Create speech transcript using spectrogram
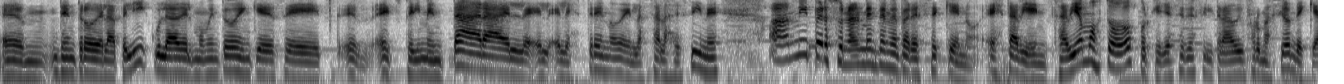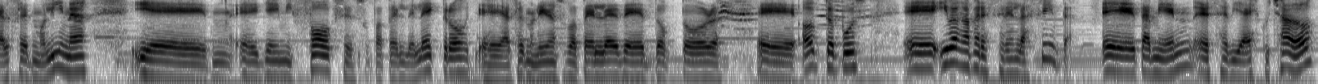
dentro de la película, del momento en que se experimentó el, el, estreno de las salas de cine. A mí personalmente me parece que no. Está bien, sabíamos todos porque ya se había filtrado información de que Alfred Molina y eh, eh, Jamie Foxx en su papel de Electro, eh, Alfred Molina en su papel de Doctor Octopus, iban a aparecer en la cinta. también se había escuchado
